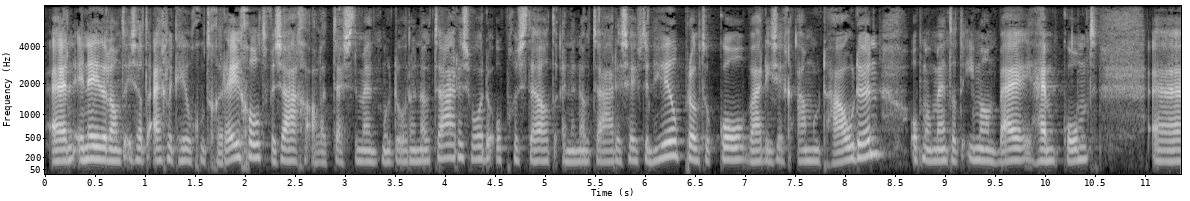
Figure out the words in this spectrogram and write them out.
En in Nederland is dat eigenlijk heel goed geregeld. We zagen al, het testament moet door een notaris worden opgesteld. En de notaris heeft een heel protocol waar hij zich aan moet houden. Op het moment dat iemand bij hem komt uh,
